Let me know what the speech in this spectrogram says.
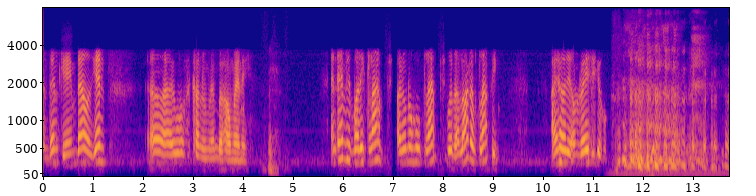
and then came down again. Uh, I can't remember how many. And everybody clapped. I don't know who clapped, but a lot of clapping. I heard it on radio.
